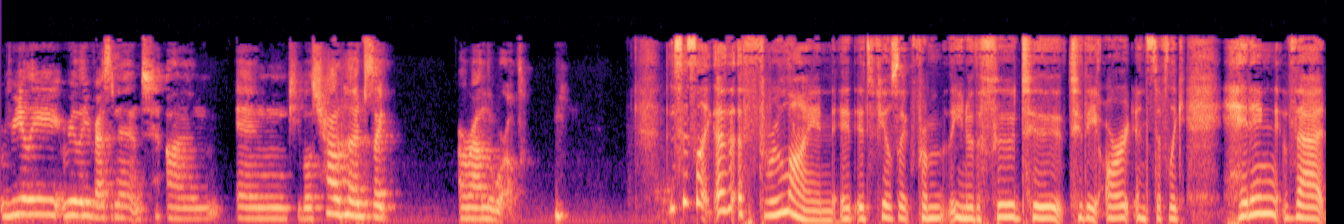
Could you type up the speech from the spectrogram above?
really really resonant um, in people's childhoods like around the world. This is like a, a through line. It, it feels like from you know the food to to the art and stuff like hitting that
